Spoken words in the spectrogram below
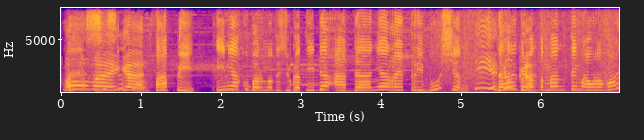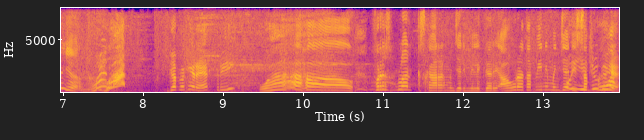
Oh my god. Tapi ini aku baru notice juga tidak adanya retribution Iya dari teman-teman tim Aura Fire. What? Gak pakai retri? Wow, First Blood sekarang menjadi milik dari Aura tapi ini menjadi Oh, iya juga sebuah ya?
